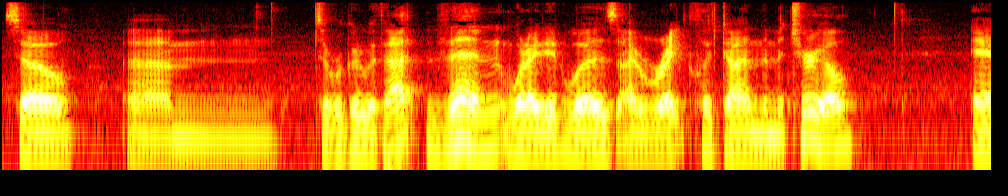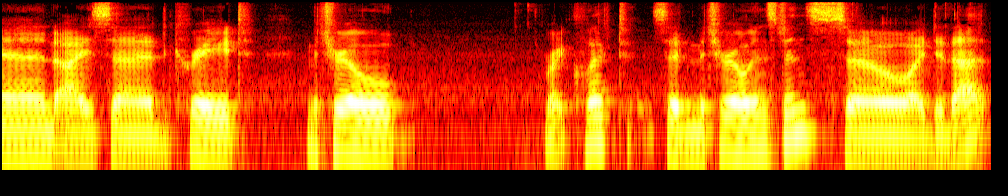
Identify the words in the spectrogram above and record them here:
So um, so we're good with that. Then what I did was I right clicked on the material and I said create material right clicked, said material instance, so I did that.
